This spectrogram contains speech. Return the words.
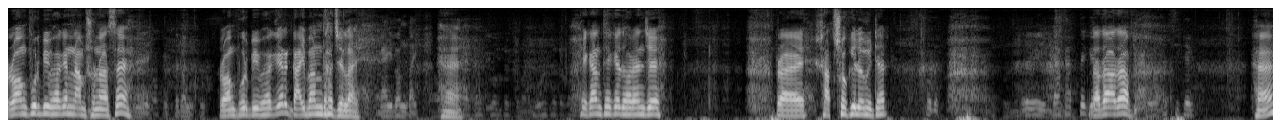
রংপুর বিভাগের নাম শোনা আছে? রংপুর বিভাগের গাইবান্ধা জেলায়। হ্যাঁ। এখান থেকে ধরেন যে প্রায় সাতশো কিলোমিটার। দাদা আদাব। হ্যাঁ?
